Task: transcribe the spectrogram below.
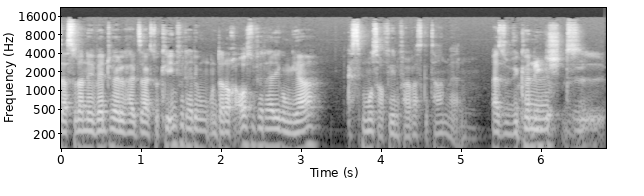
Dass du dann eventuell halt sagst, okay, Innenverteidigung und dann auch Außenverteidigung, ja, es muss auf jeden Fall was getan werden. Also wir können Linke- nicht... Äh,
